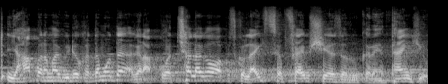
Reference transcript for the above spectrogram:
तो यहाँ पर हमारा वीडियो खत्म होता है। अगर आपको अच्छा लगा आप इसको लाइक सब्सक्राइब शेयर ज़रूर करें। थैंक यू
